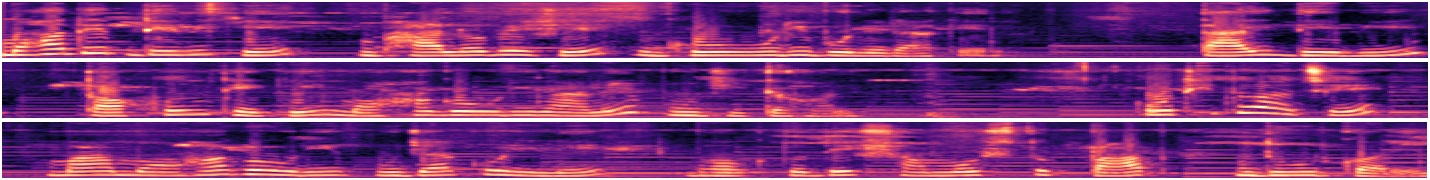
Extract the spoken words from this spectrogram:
মহাদেব দেবীকে ভালোবেসে গৌরী বলে ডাকেন। তাই দেবী তখন থেকেই মহাগৌরী নামে পূজিত হন। কথিত আছে, মা মহাগৌরী পূজা করলে ভক্তদের সমস্ত পাপ দূর করেন।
